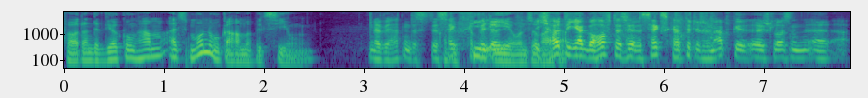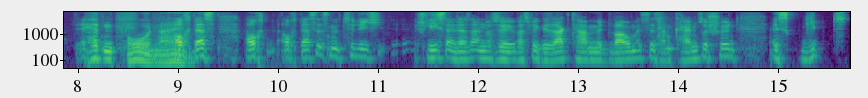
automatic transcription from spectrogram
gesundheitsfördernde Wirkung haben als monogame Beziehungen? Ja, wir hatten das, das also Sexkapitel. So ich hatte ja gehofft, dass wir das Sexkapitel schon abgeschlossen äh, hätten. Oh nein. Auch das, auch, auch das ist natürlich, schließt an das an, was wir, was wir gesagt haben mit, warum ist es am Keim so schön? Es gibt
